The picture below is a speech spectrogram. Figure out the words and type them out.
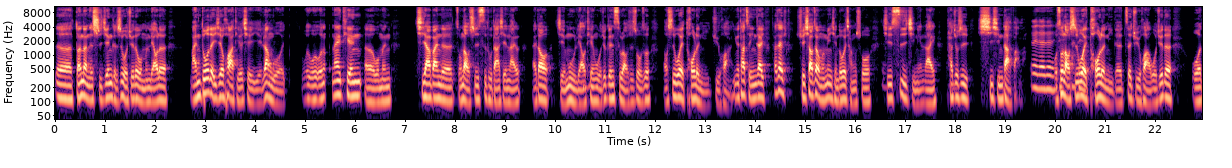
呃短短的时间，可是我觉得我们聊了蛮多的一些话题，而且也让我我我我那一天呃我们七家班的总导师司徒达贤来。来到节目聊天，我就跟司徒老师说：“我说老师，我也偷了你一句话，因为他曾经在他在学校在我们面前都会常说，其实四十几年来他就是吸星大法嘛。”对对对。我说老师，我也偷了你的这句话。我觉得我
